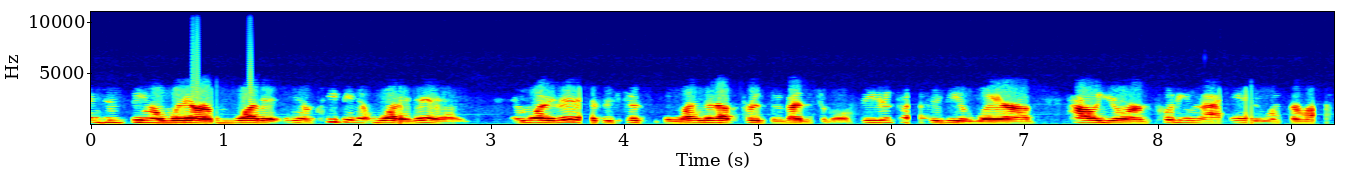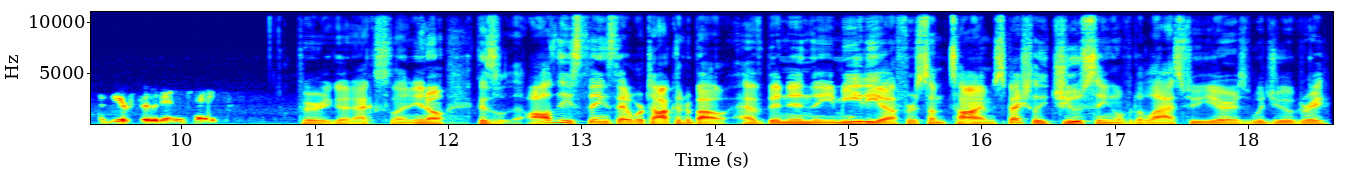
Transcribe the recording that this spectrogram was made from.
and just being aware of what it, you know, keeping it what it is. And what it is is just blended up fruits and vegetables. So you just have to be aware of how you're putting that in with the rest of your food intake. Very good, excellent. You know, because all these things that we're talking about have been in the media for some time, especially juicing over the last few years. Would you agree?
